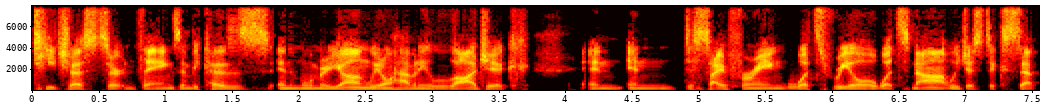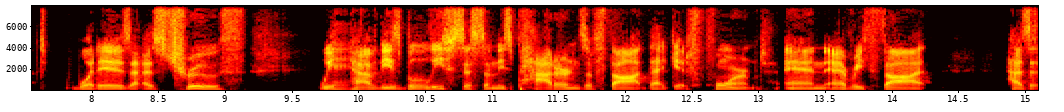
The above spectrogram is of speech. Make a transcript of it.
teach us certain things and because in, when we're young we don't have any logic in in deciphering what's real what's not we just accept what is as truth we have these belief system these patterns of thought that get formed and every thought has a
